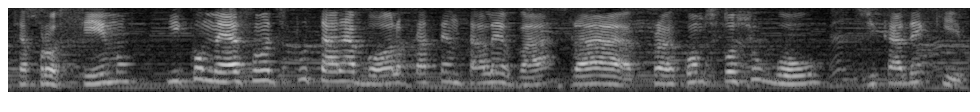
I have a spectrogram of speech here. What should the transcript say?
se aproximam e começam a disputar a bola para tentar levar para como se fosse o gol de cada equipe.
